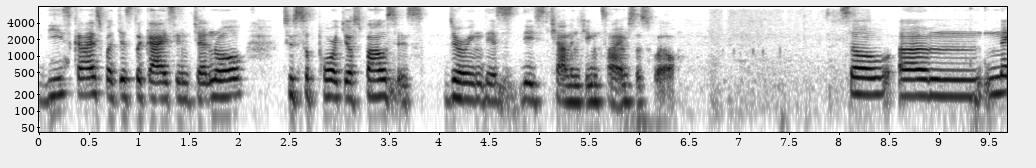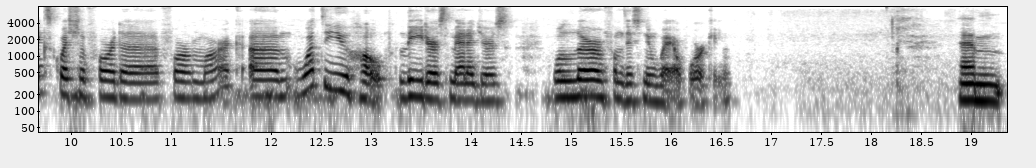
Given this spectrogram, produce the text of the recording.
these guys, but just the guys in general, to support your spouses during this these challenging times as well. So um, next question for the for Mark, um, what do you hope leaders, managers will learn from this new way of working? Um,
